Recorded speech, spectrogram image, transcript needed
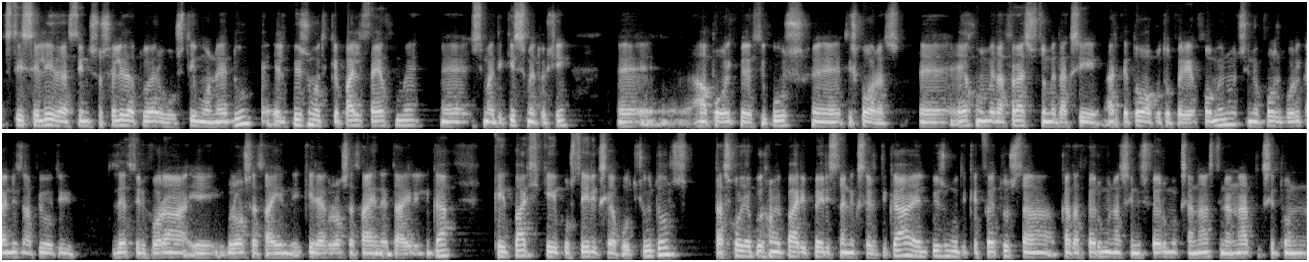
στη σελίδα, στην ισοσελίδα του έργου στη Μονέντου. Ελπίζουμε ότι και πάλι θα έχουμε ε, σημαντική συμμετοχή ε, από εκπαιδευτικούς ε, της χώρας. Ε, έχουμε μεταφράσει στο μεταξύ αρκετό από το περιεχόμενο, συνεπώς μπορεί κανείς να πει ότι τη δεύτερη φορά η, γλώσσα θα είναι, η κύρια γλώσσα θα είναι τα ελληνικά και υπάρχει και υποστήριξη από tutors. Τα σχόλια που είχαμε πάρει πέρυσι ήταν εξαιρετικά. Ελπίζουμε ότι και φέτος θα καταφέρουμε να συνεισφέρουμε ξανά στην ανάπτυξη των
